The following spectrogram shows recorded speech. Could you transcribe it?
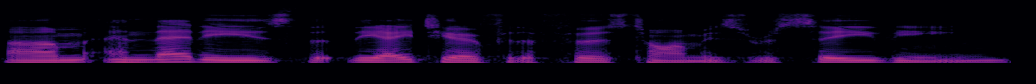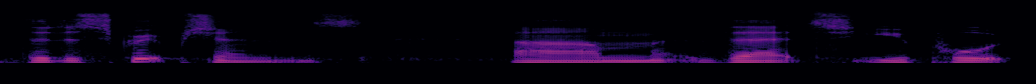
um, and that is that the ATO for the first time is receiving the descriptions um, that you put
